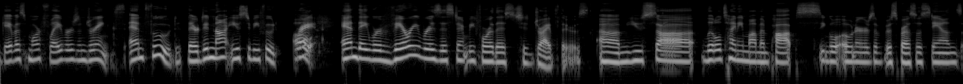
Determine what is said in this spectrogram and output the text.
gave us more flavors and drinks and food. There did not used to be food. Oh, Right. and they were very resistant before this to drive-throughs. Um, you saw little tiny mom and pops, single owners of espresso stands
